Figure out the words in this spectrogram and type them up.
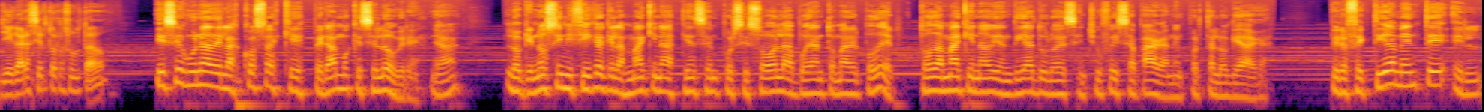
llegar a ciertos resultados? Esa es una de las cosas que esperamos que se logre, ¿ya? Lo que no significa que las máquinas piensen por sí solas, puedan tomar el poder. Toda máquina hoy en día tú lo desenchufas y se apaga, no importa lo que haga. Pero efectivamente el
